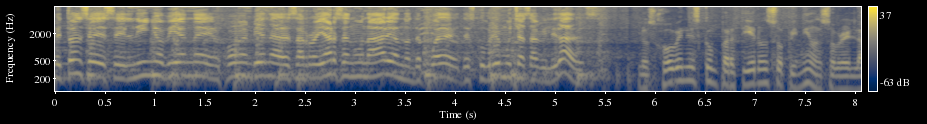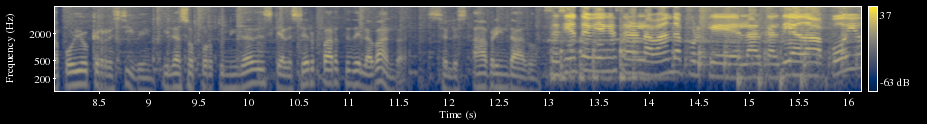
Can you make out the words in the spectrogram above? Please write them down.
Entonces el niño viene, el joven viene a desarrollarse en una área donde puede descubrir muchas habilidades. Los jóvenes compartieron su opinión sobre el apoyo que reciben y las oportunidades que al ser parte de la banda se les ha brindado. Se siente bien estar en la banda porque la alcaldía da apoyo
